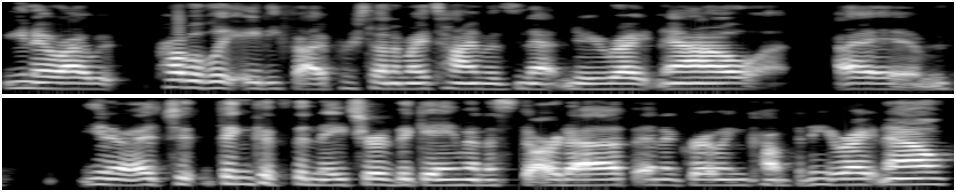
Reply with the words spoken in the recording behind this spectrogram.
you know, I would probably 85% of my time is net new right now. I am, you know, I think it's the nature of the game in a startup and a growing company right now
